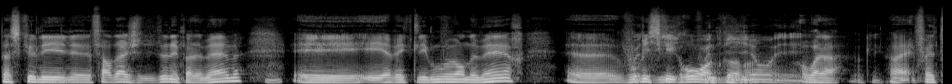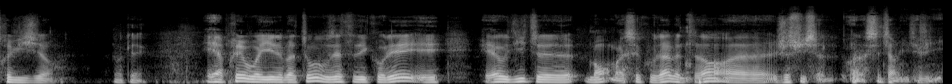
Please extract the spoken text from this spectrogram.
Parce que les, le fardage des deux n'est pas le même. Et, et avec les mouvements de mer, euh, vous risquez gros encore. et- Voilà, Ok. ouais, il faut être vigilant. Et après, vous voyez le bateau, vous êtes décollé, et, et là, vous dites, euh, bon, bah, ce coup-là, maintenant, je suis seul. Voilà, c'est terminé, c'est fini.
